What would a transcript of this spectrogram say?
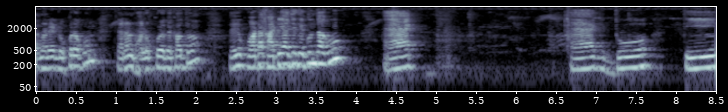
আপনারা লক্ষ্য রাখুন কারণ ভালো করে দেখাও তো। কটা কাটি আছে দেখুন, দাদু। এক এক দু তিন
